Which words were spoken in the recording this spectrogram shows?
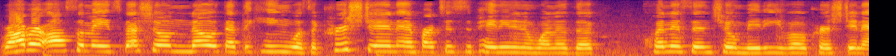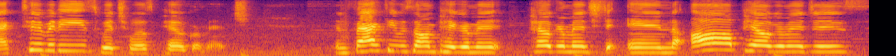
Robert also made special note that the king was a christian and participating in one of the quintessential medieval christian activities which was pilgrimage in fact, he was on pilgrimage, to end all pilgrimages.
